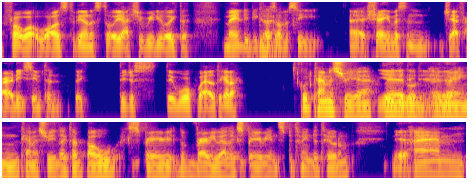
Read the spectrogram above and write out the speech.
for what it was. To be honest, I actually really liked it, mainly because Yeah. obviously uh, Sheamus and Jeff Hardy seem to like they just they work well together. Good chemistry, yeah. Yeah, really good do, in yeah. ring chemistry. Like they're both experience, very well experienced between the two of them. Yeah. Um,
